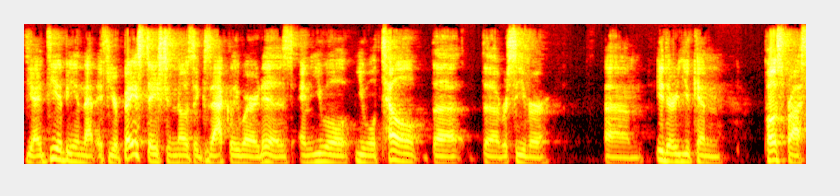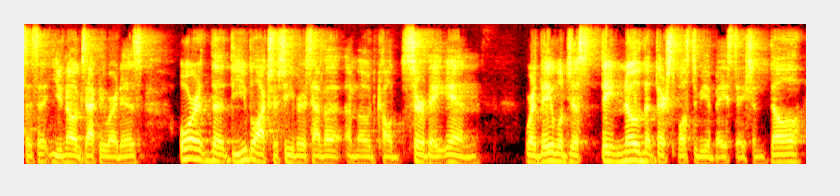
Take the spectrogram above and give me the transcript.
the idea being that if your base station knows exactly where it is and you will you will tell the the receiver um, either you can post process it, you know exactly where it is, or the, the u-blox receivers have a, a mode called survey in where they will just, they know that they're supposed to be a base station. They'll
